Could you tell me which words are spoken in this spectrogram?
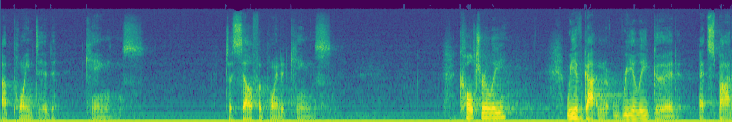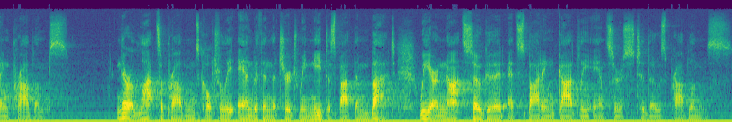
appointed kings. To self appointed kings. Culturally, we have gotten really good at spotting problems. And there are lots of problems culturally and within the church. We need to spot them, but we are not so good at spotting godly answers to those problems.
